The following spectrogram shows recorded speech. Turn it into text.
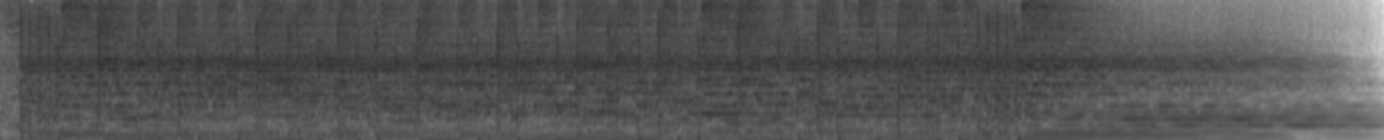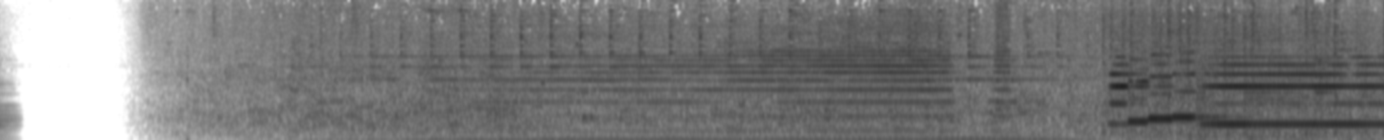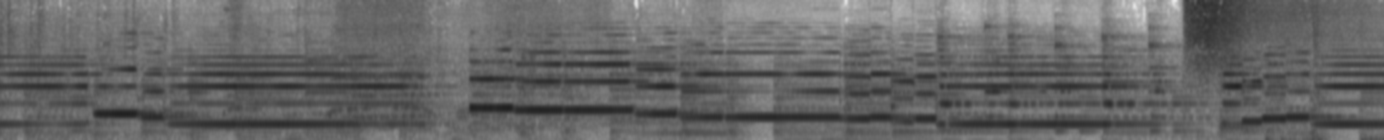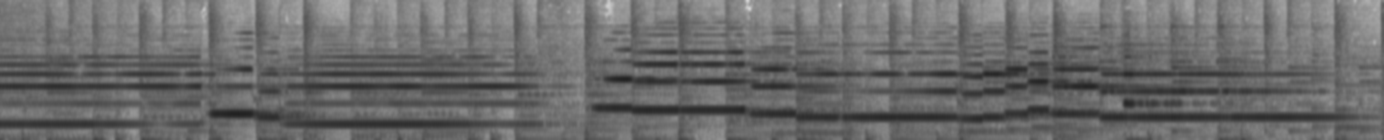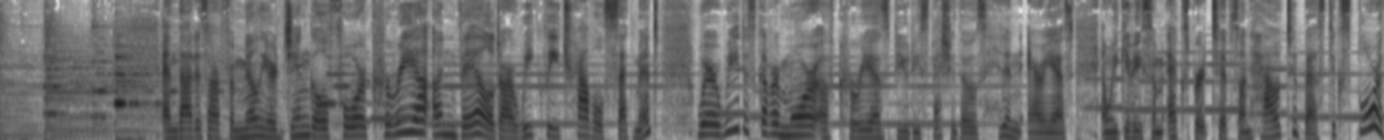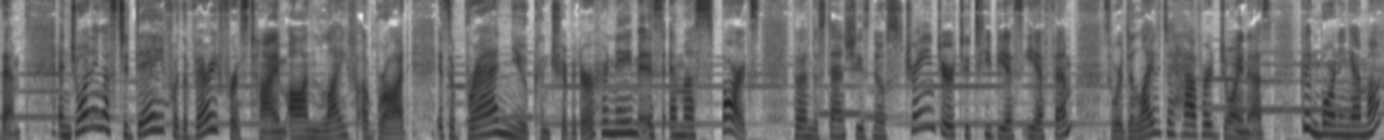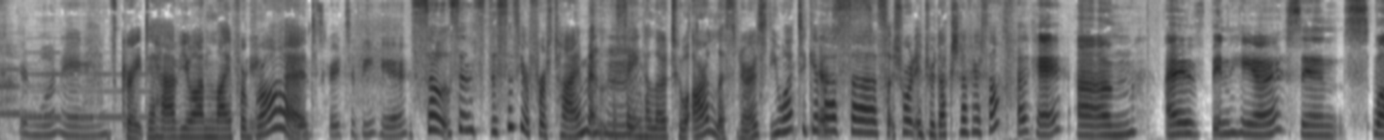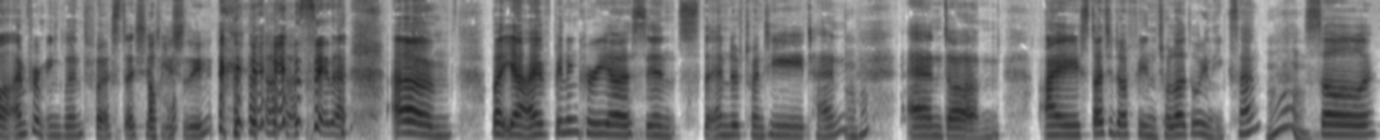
And that is our familiar jingle for Korea Unveiled, our weekly travel segment, where we discover more of Korea's beauty, especially those hidden areas, and we give you some expert tips on how to best explore them. And joining us today for the very first time on Life Abroad is a brand new contributor. Her name is Emma Sparks, but I understand she's no stranger to TBS EFM, so we're delighted to have her join us. Good morning, Emma. Good morning. It's great to have you on Life Abroad. It's great to be here. So, since this is your first time saying hello to our listeners, you want to give Yes. us a short introduction of yourself? Okay. Um, I've been here since. Well, I'm from England first. I should Okay. usually say that. Um, but yeah, I've been in Korea since the end of 2010, and um, I started off in Jeollado in Iksan. So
